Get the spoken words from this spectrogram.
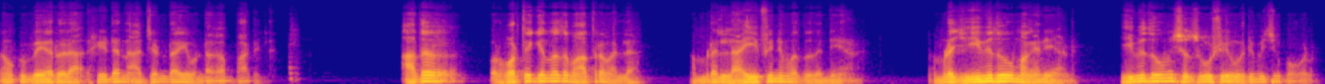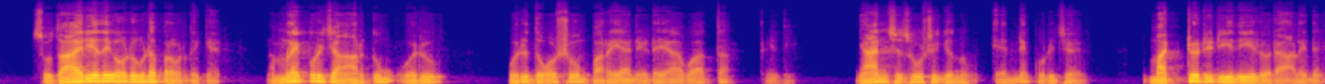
നമുക്ക് വേറൊരു ഹിഡൻ അജണ്ടയും ഉണ്ടാകാൻ പാടില്ല. അത് പ്രവർത്തിക്കുന്നത് മാത്രമല്ല നമ്മുടെ ലൈഫിനും അത് തന്നെയാണ്. നമ്മുടെ ജീവിതവും അങ്ങനെയാണ്. ജീവിതവും ശുശ്രൂഷയും ഒരുമിച്ച് പോകണം. സുതാര്യതയോടുകൂടെ പ്രവർത്തിക്കാൻ. നമ്മളെക്കുറിച്ച് ആർക്കും ഒരു ഒരു ദോഷവും പറയാൻ ഇടയാവാത്ത രീതി. ഞാൻ ശുശ്രൂഷിക്കുന്നു. എന്നെക്കുറിച്ച് മറ്റൊരു രീതിയിൽ ഒരാളിന്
